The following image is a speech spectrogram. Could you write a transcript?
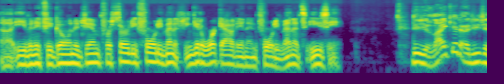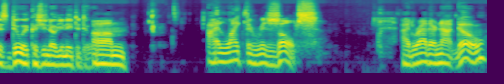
Uh, even if you go in the gym for 30, 40 minutes, you can get a workout in in 40 minutes easy. Do you like it or do you just do it because you know you need to do it? Um, I like the results. I'd rather not go.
